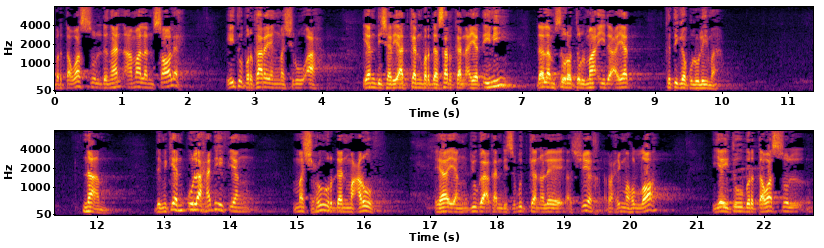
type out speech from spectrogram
bertawassul dengan amalan soleh, itu perkara yang masyru'ah, yang disyariatkan berdasarkan ayat ini dalam suratul Ma'idah ayat ke-35. Naam, demikian pula hadis yang masyhur dan ma'ruf ya yang juga akan disebutkan oleh Syekh rahimahullah yaitu bertawassul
